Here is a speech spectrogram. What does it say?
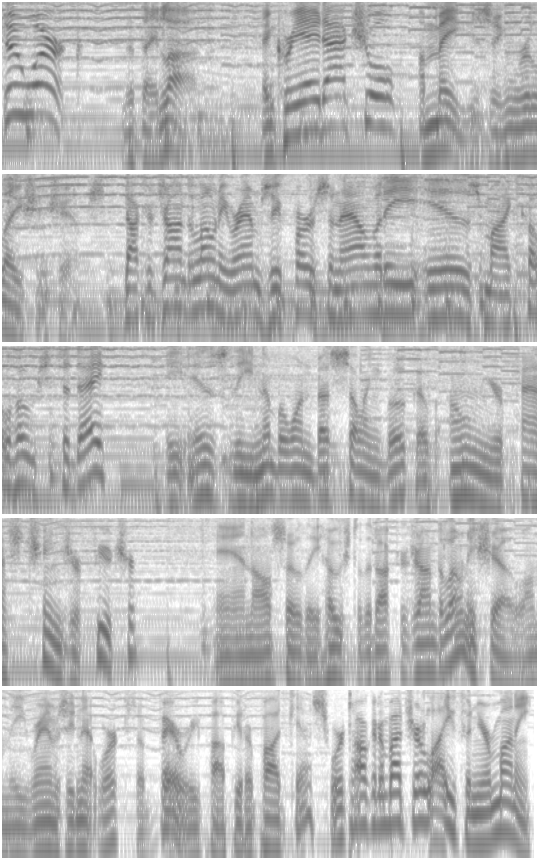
do work that they love, and create actual amazing relationships. Dr. John Delony, Ramsey Personality, is my co host today. He is the number one best selling book of Own Your Past, Change Your Future, and also the host of the Dr. John Delony Show on the Ramsey Network. It's a very popular podcast. We're talking about your life and your money.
